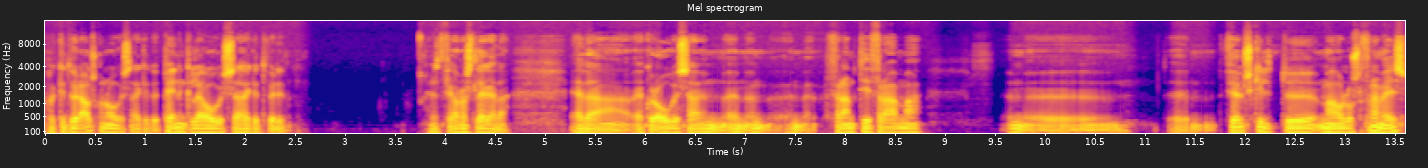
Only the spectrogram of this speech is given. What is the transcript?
það getur verið alls konar óvissu, það getur verið peningilega óvissu það getur verið fjárhanslega eða, eða einhver óvissa um, um, um, um framtíð frama um, um, um fjölskyldu mál og svo framvegis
